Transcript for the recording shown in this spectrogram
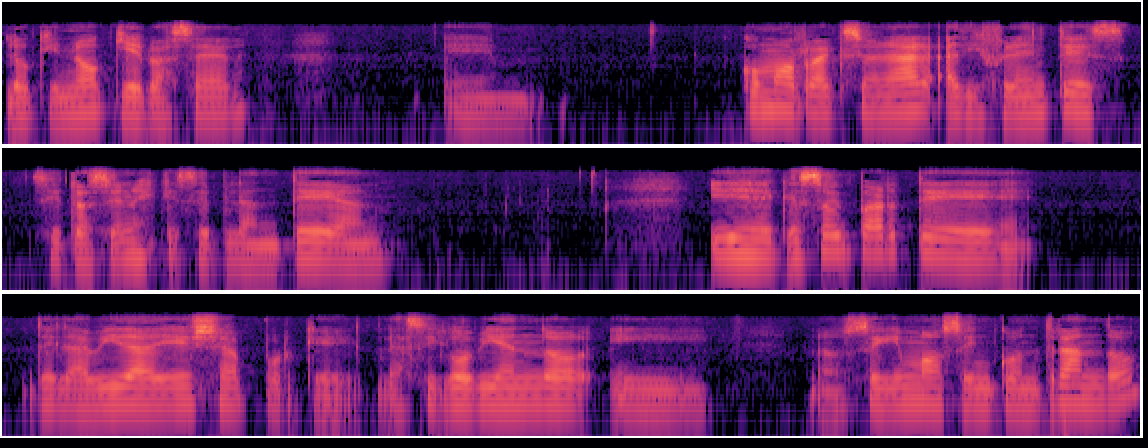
lo que no quiero hacer. Em, cómo reaccionar a diferentes situaciones que se plantean. Y desde que soy parte de la vida de ella, porque la sigo viendo y nos seguimos encontrando,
